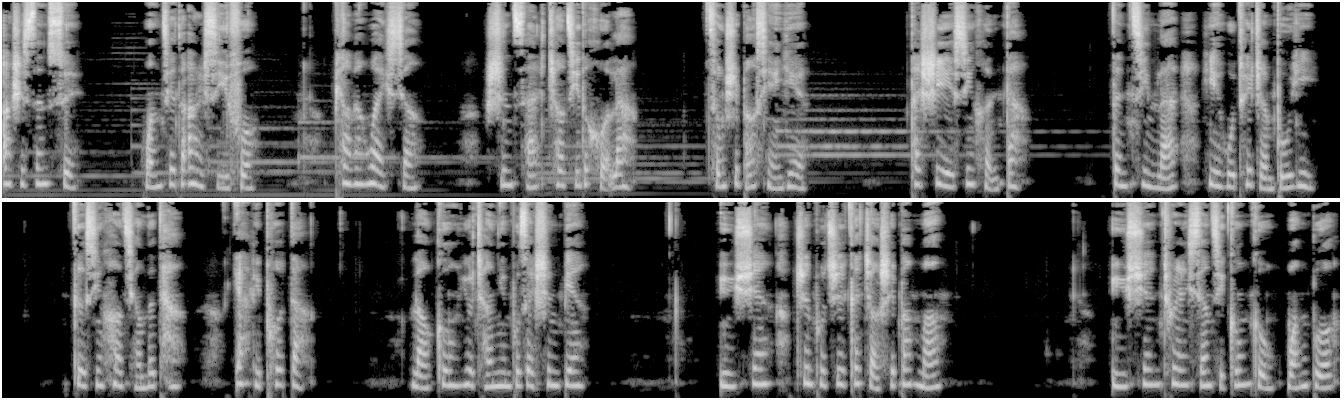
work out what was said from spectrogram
二十三岁，王家的二媳妇，漂亮外向，身材超级的火辣，从事保险业。她事业心很大，但近来业务推展不易，个性好强的她压力颇大。老公又常年不在身边，雨轩真不知该找谁帮忙。雨轩突然想起公公王博，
